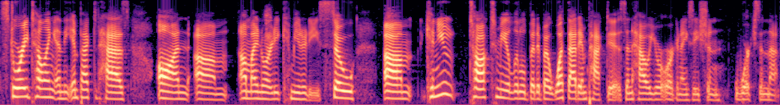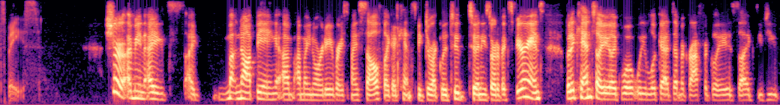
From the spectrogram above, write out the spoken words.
storytelling and the impact it has on um, on minority communities. So um, can you talk to me a little bit about what that impact is and how your organization works in that space? Sure. I mean, I, I, not being a, a, minority race myself, like I can't speak directly to, to any sort of experience, but I can tell you, like what we look at demographically is like if you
